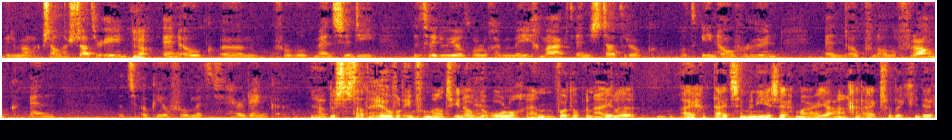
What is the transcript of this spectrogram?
Willem-Alexander staat erin. Ja. En ook bijvoorbeeld mensen die de Tweede Wereldoorlog hebben meegemaakt. En die staat er ook wat in over hun. En ook van Anne Frank. En dat is ook heel veel met herdenken. Ja, dus er staat heel veel informatie in over Ja. de oorlog en wordt op een hele eigen tijdse manier zeg maar, je aangereikt, zodat je er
